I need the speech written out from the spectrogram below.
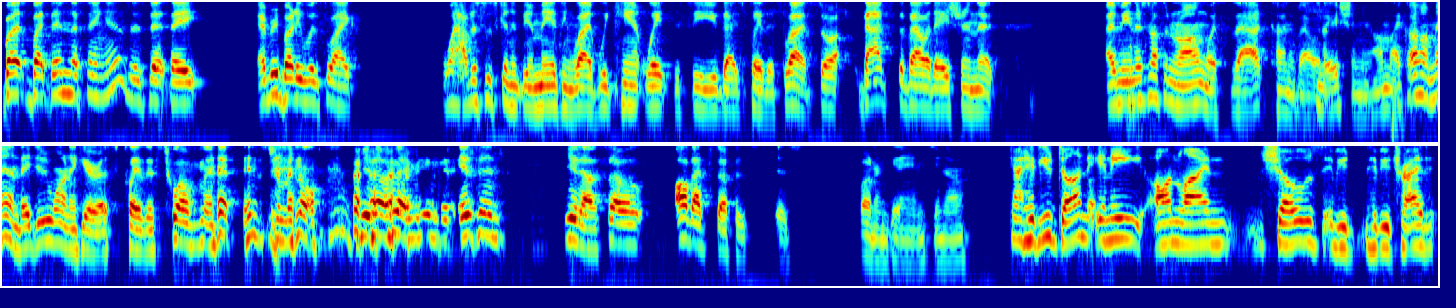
But but then the thing is, is that they everybody was like, "Wow, this is going to be amazing live. We can't wait to see you guys play this live." So uh, that's the validation that. I mean, there's nothing wrong with that kind of validation. You know, I'm like, oh man, they do want to hear us play this 12 minute instrumental. you know what I mean? It isn't, you know. So all that stuff is is fun and games. You know. God, have you done any online shows? Have you have you tried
